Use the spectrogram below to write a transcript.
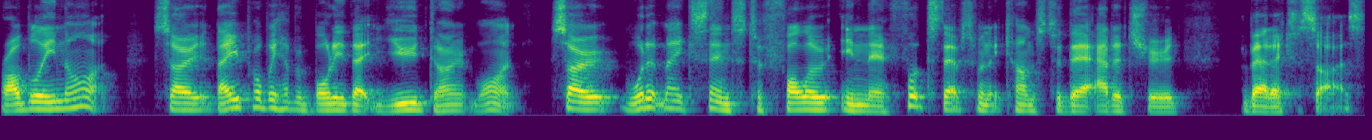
Probably not. So they probably have a body that you don't want. So would it make sense to follow in their footsteps when it comes to their attitude about exercise?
